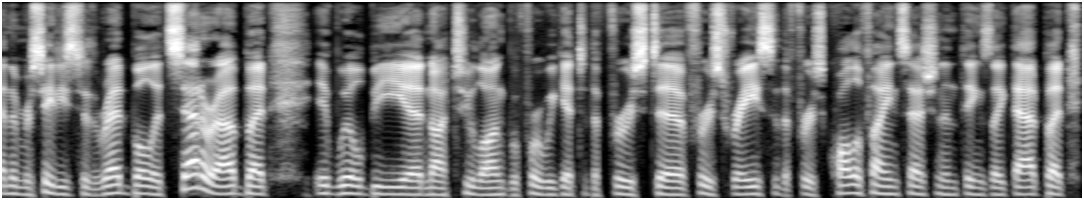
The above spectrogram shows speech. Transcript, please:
and the Mercedes to the Red Bull, etc. But it will be uh, not too long long before we get to the first uh, first race of the first qualifying session and things like that. But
